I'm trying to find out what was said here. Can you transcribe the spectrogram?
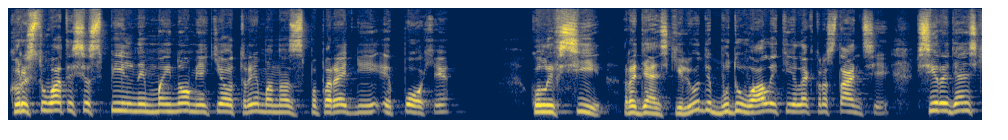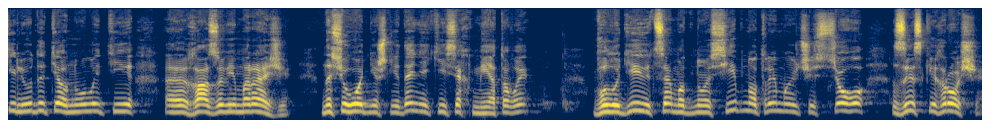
користуватися спільним майном, яке отримано з попередньої епохи, коли всі радянські люди будували ті електростанції, всі радянські люди тягнули ті е, газові мережі. На сьогоднішній день якісь Ахметови володіють цим одноосібно, отримуючи з цього зиски гроші.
